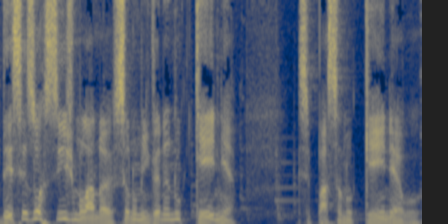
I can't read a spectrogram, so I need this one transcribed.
desse exorcismo lá, no, se eu não me engano, é no Quênia. Se passa no Quênia, o-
